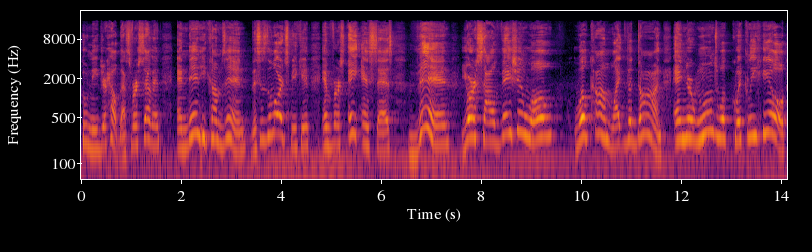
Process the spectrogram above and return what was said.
who need your help. That's verse 7. And then he comes in, this is the Lord speaking, in verse 8 and says, "Then your salvation will will come like the dawn, and your wounds will quickly heal.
